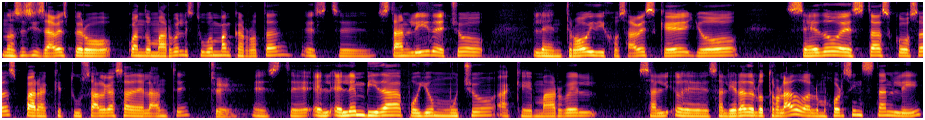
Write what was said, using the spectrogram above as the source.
no sé si sabes, pero cuando Marvel estuvo en bancarrota, este, Stan Lee, de hecho, le entró y dijo, ¿sabes qué? Yo cedo estas cosas para que tú salgas adelante. Sí. Este, él, él en vida apoyó mucho a que Marvel eh, saliera del otro lado. A lo mejor sin Stan Lee.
